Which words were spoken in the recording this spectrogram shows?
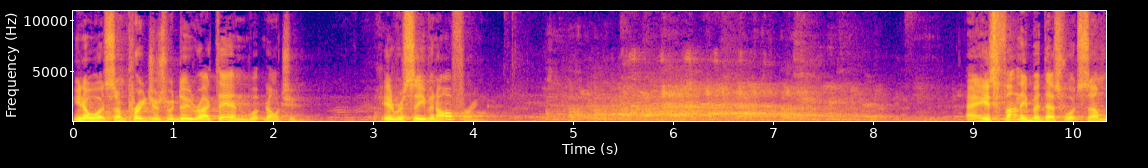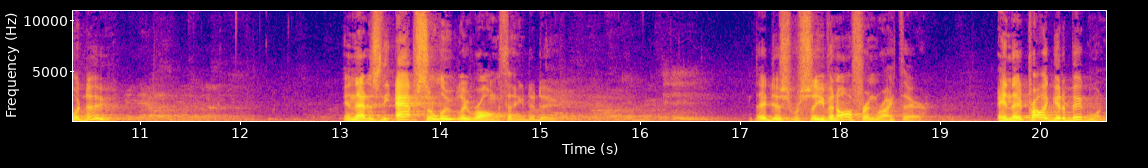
You know what some preachers would do right then, don't you? It'd receive an offering. It's funny, but that's what some would do. And that is the absolutely wrong thing to do. They just receive an offering right there. And they probably get a big one.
